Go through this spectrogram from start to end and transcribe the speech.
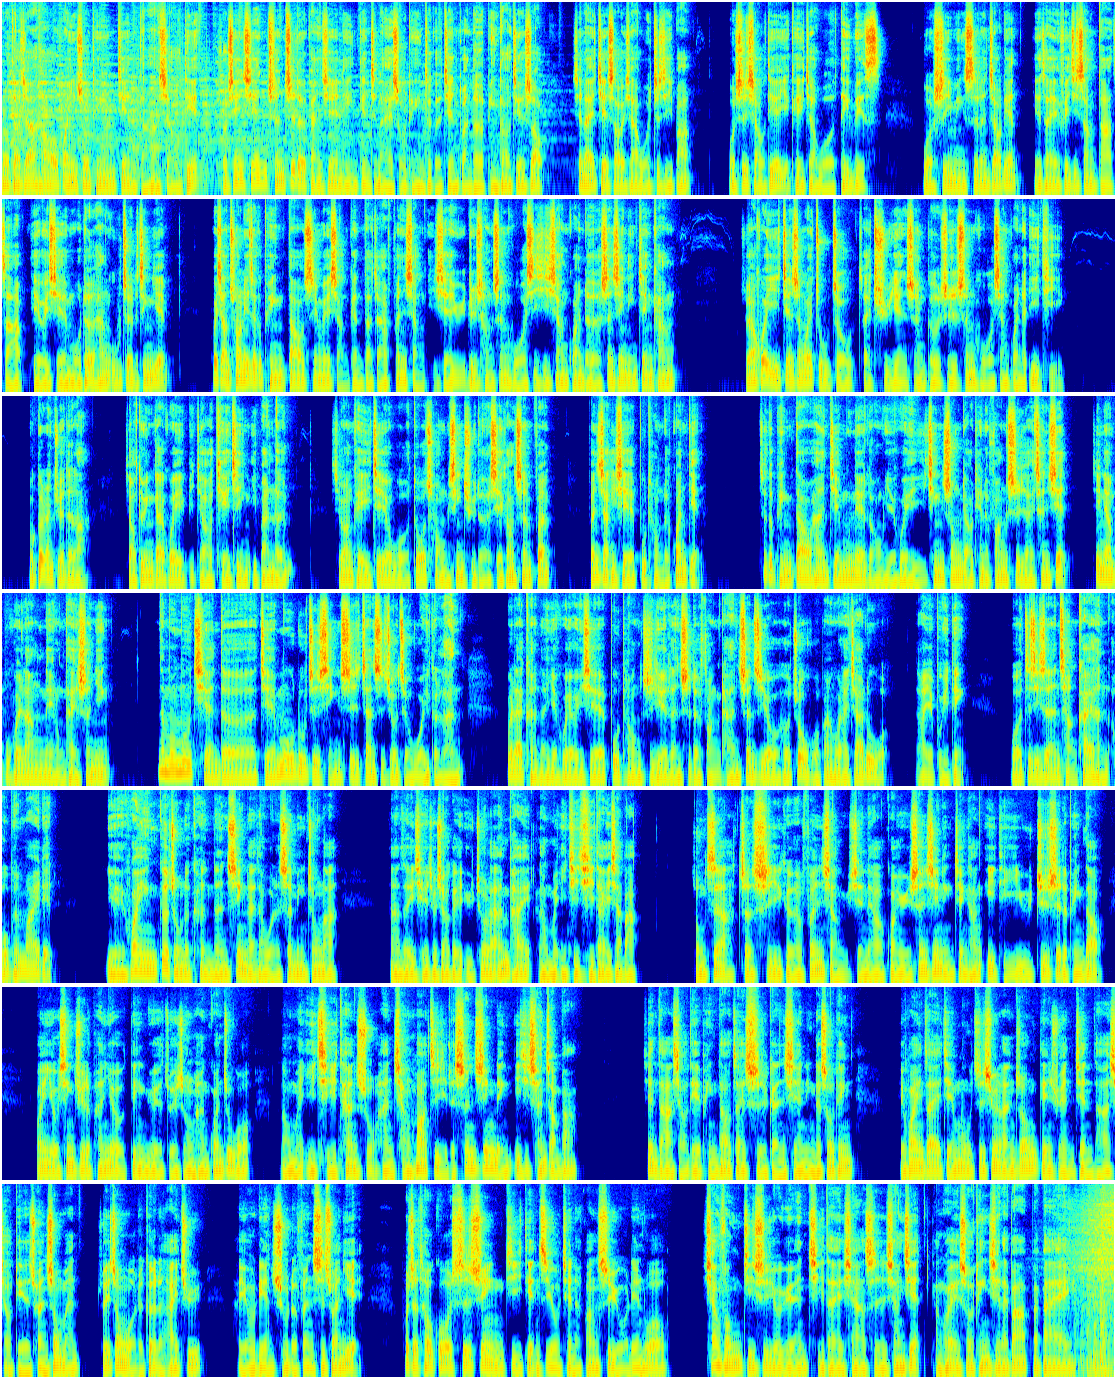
Hello，大家好，欢迎收听健达小爹。首先，先诚挚的感谢您点进来收听这个简短的频道介绍。先来介绍一下我自己吧，我是小爹，也可以叫我 Davis。我是一名私人教练，也在飞机上打杂，也有一些模特和舞者的经验。会想创立这个频道，是因为想跟大家分享一些与日常生活息息相关的身心灵健康，主要会以健身为主轴，再去延伸各式生活相关的议题。我个人觉得啦。角度应该会比较贴近一般人，希望可以借由我多重兴趣的斜杠身份，分享一些不同的观点。这个频道和节目内容也会以轻松聊天的方式来呈现，尽量不会让内容太生硬。那么目前的节目录制形式暂时就只有我一个人，未来可能也会有一些不同职业人士的访谈，甚至有合作伙伴会来加入我，那也不一定。我自己是很敞开、很 open-minded。也欢迎各种的可能性来到我的生命中啦。那这一切就交给宇宙来安排，让我们一起期待一下吧。总之啊，这是一个分享与闲聊关于身心灵健康议题与知识的频道。欢迎有兴趣的朋友订阅、追踪和关注我，让我们一起探索和强化自己的身心灵，一起成长吧。健达小蝶频道再次感谢您的收听，也欢迎在节目资讯栏中点选健达小蝶传送门，追踪我的个人 IG。还有脸书的粉丝专业，或者透过私信及电子邮件的方式与我联络哦。相逢即是有缘，期待下次相见，赶快收听起来吧，拜拜。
